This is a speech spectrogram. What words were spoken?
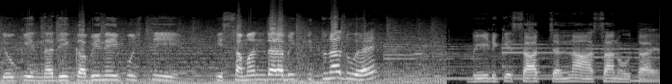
क्योंकि नदी कभी नहीं पूछती कि समंदर अभी कितना दूर है। भीड़ के साथ चलना आसान होता है,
